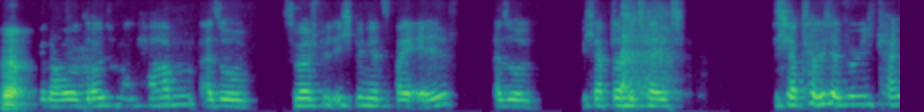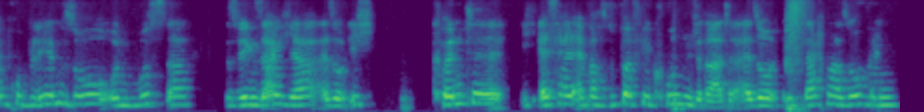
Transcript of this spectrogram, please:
ja. Genau, sollte man haben. Also zum Beispiel, ich bin jetzt bei 11. Also ich habe damit halt ich habe damit halt wirklich kein Problem so und muss da. Deswegen sage ich ja, also ich könnte, ich esse halt einfach super viel Kohlenhydrate. Also ich sag mal so, wenn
